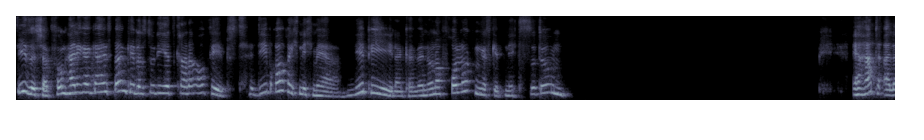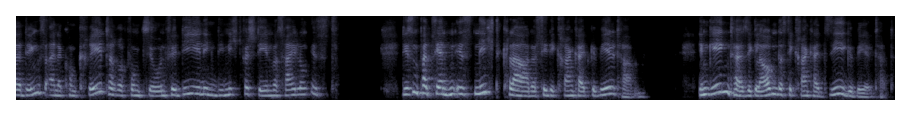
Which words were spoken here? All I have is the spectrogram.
Diese Schöpfung, Heiliger Geist, danke, dass du die jetzt gerade aufhebst. Die brauche ich nicht mehr. Yippie, dann können wir nur noch frohlocken. Es gibt nichts zu tun. Er hat allerdings eine konkretere Funktion für diejenigen, die nicht verstehen, was Heilung ist. Diesen Patienten ist nicht klar, dass sie die Krankheit gewählt haben. Im Gegenteil, sie glauben, dass die Krankheit sie gewählt hat.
